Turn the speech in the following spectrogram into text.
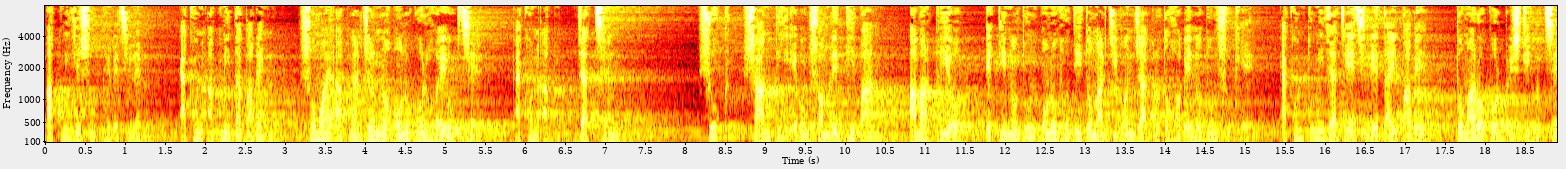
আপনি যে সুখ ভেবেছিলেন, এখন আপনি তা পাবেন। সময় আপনার জন্য অনুকূল হয়ে উঠছে। এখন আপনি যাচ্ছেন। সুখ, শান্তি এবং সমৃদ্ধি পান। আমার প্রিয়, একটি নতুন অনুভূতি তোমার জীবন জাগ্রত হবে নতুন সুখে। এখন তুমি যা চেয়েছিলে তাই পাবে, তোমার ওপর বৃষ্টি হচ্ছে,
